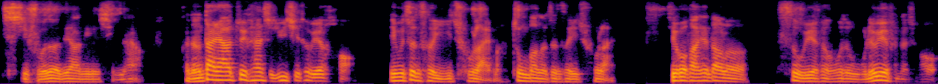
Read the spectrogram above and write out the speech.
起伏的这样的一个形态啊，可能大家最开始预期特别好，因为政策一出来嘛，重磅的政策一出来，结果发现到了四五月份或者五六月份的时候，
